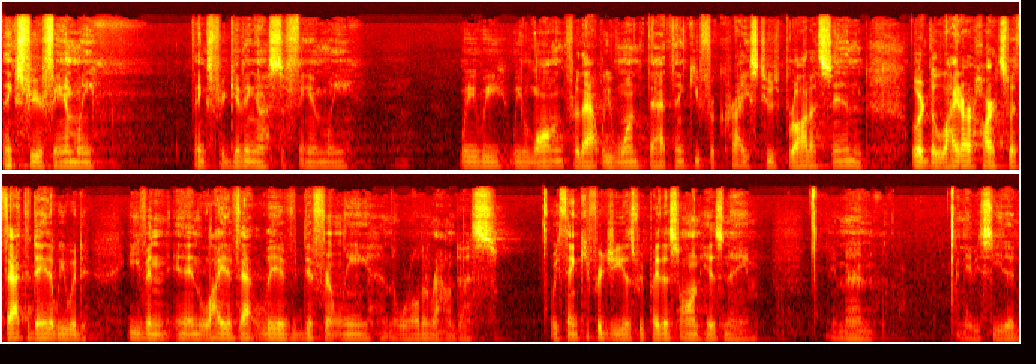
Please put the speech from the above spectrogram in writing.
thanks for your family. Thanks for giving us a family. We, we, we long for that. We want that. Thank you for Christ who's brought us in. And Lord, delight our hearts with that today that we would, even in light of that, live differently in the world around us. We thank you for Jesus. We pray this all in his name. Amen. You may be seated.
